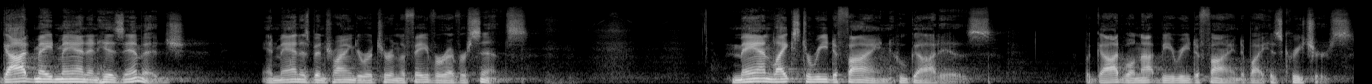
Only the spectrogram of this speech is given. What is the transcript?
God made man in his image, and man has been trying to return the favor ever since. Man likes to redefine who God is, but God will not be redefined by his creatures.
